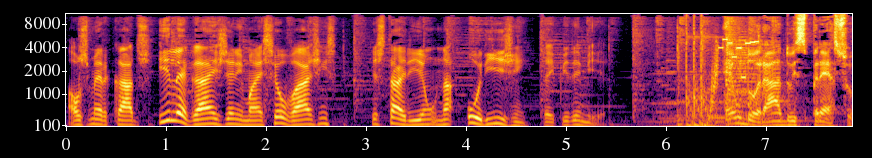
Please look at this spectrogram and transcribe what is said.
aos mercados ilegais de animais selvagens que estariam na origem da epidemia. Eldorado Expresso.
